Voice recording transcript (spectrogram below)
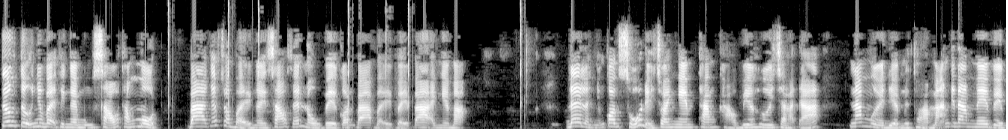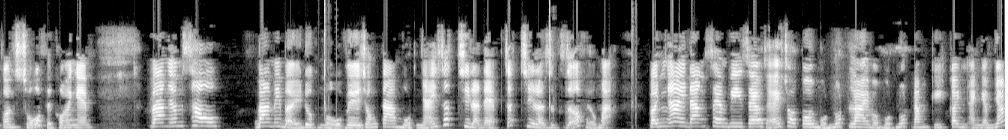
Tương tự như vậy thì ngày mùng 6 tháng 1, 3 ghép cho 7 ngày sau sẽ nổ về con 3773 anh em ạ. Đây là những con số để cho anh em tham khảo bia hơi trà đá. 5-10 điểm để thỏa mãn cái đam mê về con số phải không anh em? Và ngày hôm sau 37 được nổ về cho chúng ta một nháy rất chi là đẹp, rất chi là rực rỡ phải không ạ? Và những ai đang xem video thì hãy cho tôi một nút like và một nút đăng ký kênh anh em nhé.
